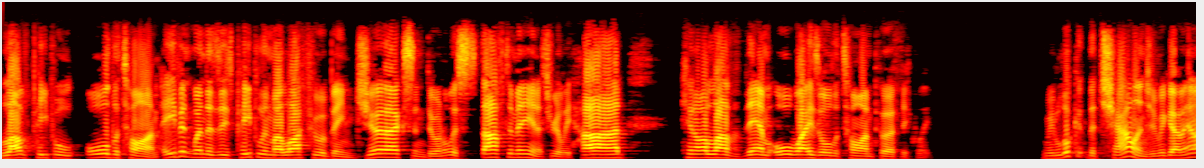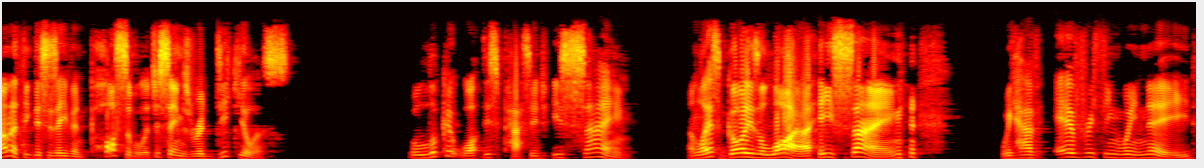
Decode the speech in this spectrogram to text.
love people all the time, even when there's these people in my life who have been jerks and doing all this stuff to me and it's really hard? Can I love them always, all the time, perfectly? We look at the challenge and we go, man, I don't think this is even possible. It just seems ridiculous. Well, look at what this passage is saying. Unless God is a liar, he's saying we have everything we need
